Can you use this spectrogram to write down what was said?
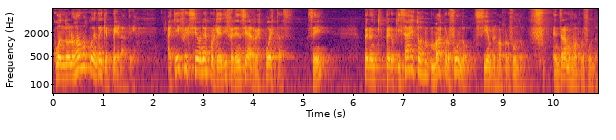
Cuando nos damos cuenta de que, espérate, aquí hay fricciones porque hay diferencia de respuestas, ¿sí? Pero, pero quizás esto es más profundo, siempre es más profundo, entramos más profundo.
